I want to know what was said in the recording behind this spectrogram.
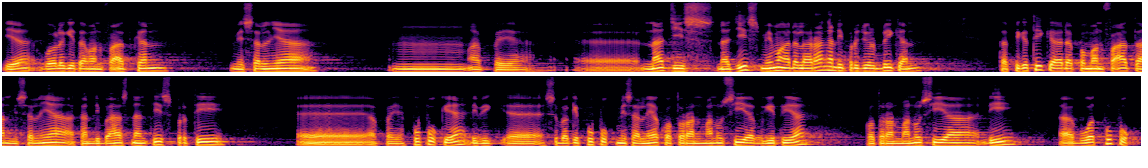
ya, boleh kita manfaatkan misalnya hmm, apa ya e, najis najis memang ada larangan diperjualbelikan tapi ketika ada pemanfaatan misalnya akan dibahas nanti seperti e, apa ya pupuk ya di, e, sebagai pupuk misalnya kotoran manusia begitu ya kotoran manusia di e, buat pupuk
